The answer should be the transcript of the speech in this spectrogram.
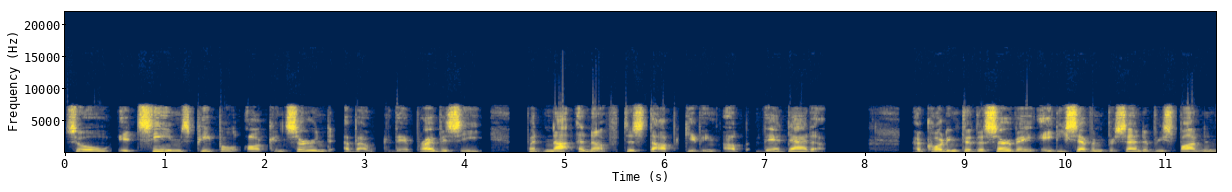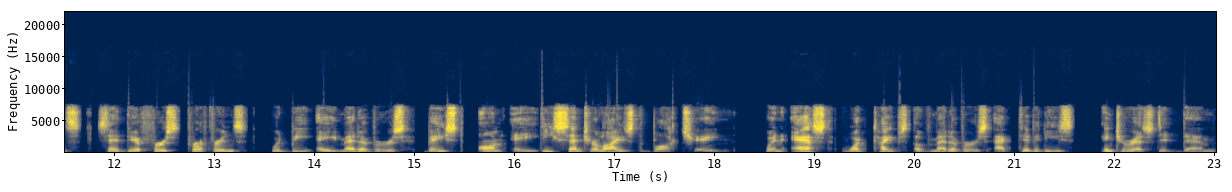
So it seems people are concerned about their privacy, but not enough to stop giving up their data. According to the survey, 87% of respondents said their first preference would be a metaverse based on a decentralized blockchain. When asked what types of metaverse activities interested them,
